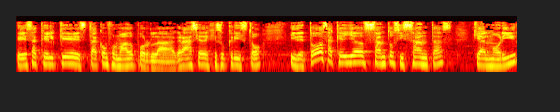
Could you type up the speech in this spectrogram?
es aquel que está conformado por la gracia de Jesucristo y de todos aquellos santos y santas que al morir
